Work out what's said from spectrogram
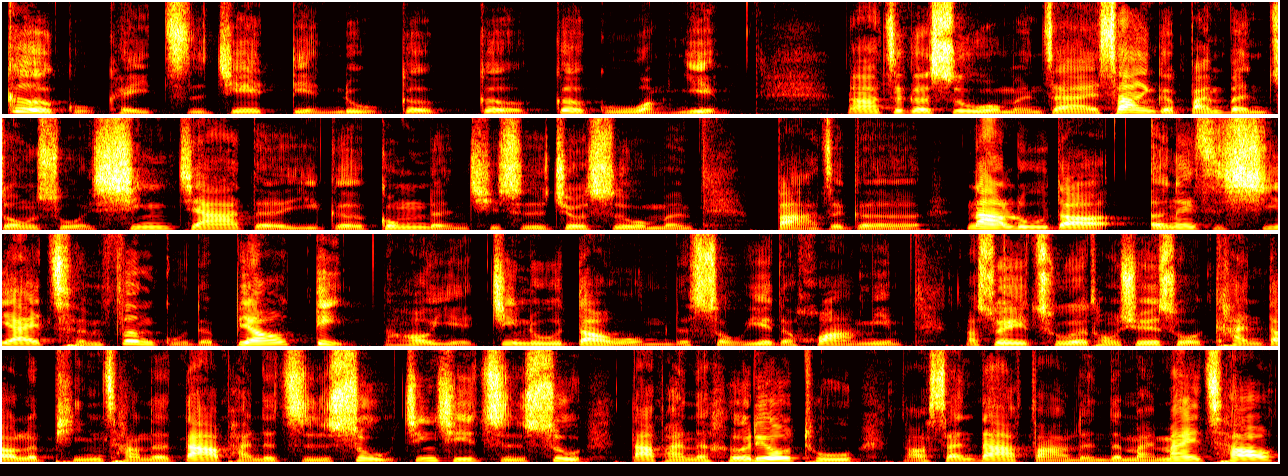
个股，可以直接点入各个个股网页。那这个是我们在上一个版本中所新加的一个功能，其实就是我们把这个纳入到 NSCI 成分股的标的，然后也进入到我们的首页的画面。那所以除了同学所看到了平常的大盘的指数、惊奇指数、大盘的河流图，然后三大法人的买卖超，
